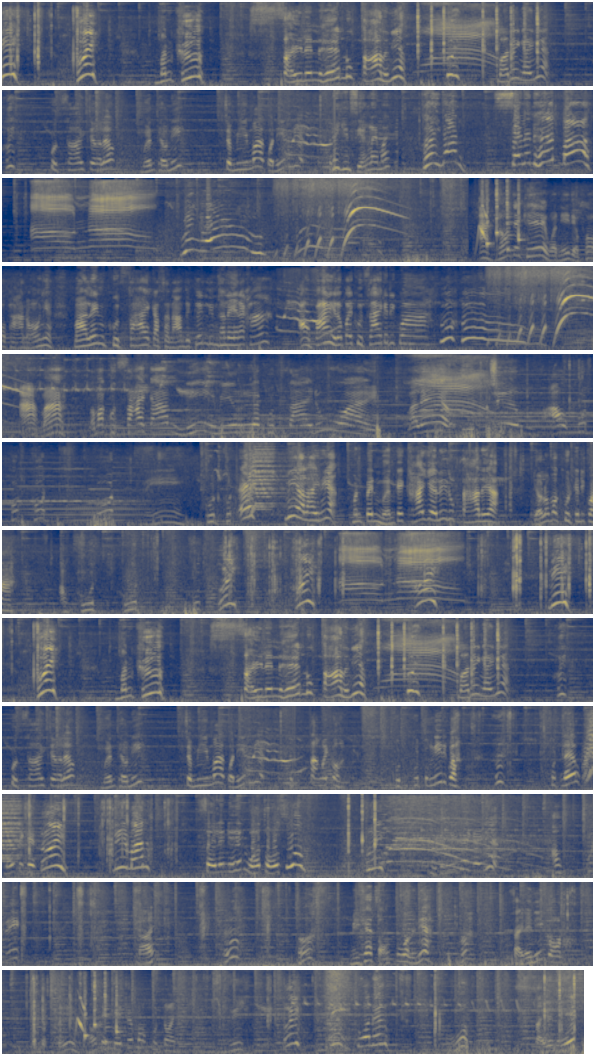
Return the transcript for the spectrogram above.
นี่ เฮ้ย มันคือไซเลนเฮดลูกตาเหรอเนี่ย เฮ้ย มาได้ไงเนี่ย เฮ้ย ขุดทรายเจอแล้ว เหมือนแถวนี้ จะมีมากกว่านี้นะเนี่ย ได้ยินเสียงอะไรไหม เฮ้ย นั่นไซเลนเฮดมา Oh no! วิ่งแล้ว อะ น้องเจเค วันนี้เดี๋ยวพ่อพาน้องเนี่ย มาเล่นขุดทรายกับสนามเด็กเล่นริมทะเลนะคะ เอาไป เราไปขุดทรายกันดีกว่า ฮู้ฮู้ อะมา เรามาขุดทรายกัน นี่มีเรือขุดทรายด้วย มาแล้วชื่มเอาขุดขุดขุดขุดนี่ขุดขุดเอ๊ะนี่อะไรเนี่ย มันเป็นเหมือนคล้ายๆเยลลี่ลูกตาเลยอะเดี๋ยวเรามาขุดกันดีกว่า เอาขุดขุดขุดเฮ้ยเฮ้ย Oh Hey! no! นี่เฮ้ยมันคือไซเลนเฮดลูกตาเหรอเนี่ยเฮ้ยมาได้ไงเนี่ยเฮ้ย ขุดทรายเจอแล้ว เหมือนแถวนี้ จะมีมากกว่านี้นะเนี่ยตั้งไว้ก่อน ขุดขุดตรงนี้ดีกว่า ขุดเร็วเร็วเด็กๆเฮ้ย นี่มันไซเลนเฮดหัวโถส้วม เฮ้ย อยู่ตรงนี้ได้ไงเนี่ย เอาขุดอีก ไหนเฮ้ยเฮ้ยมีแค่สองตัวเลยเนี่ย ใส่ในนี้ก่อนนี่น้องเจเกช่วยมอขุดหน่อย นี่ เฮ้ย นี่อีกตัวหนึ่งโอ้ใส่เลนเฮด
